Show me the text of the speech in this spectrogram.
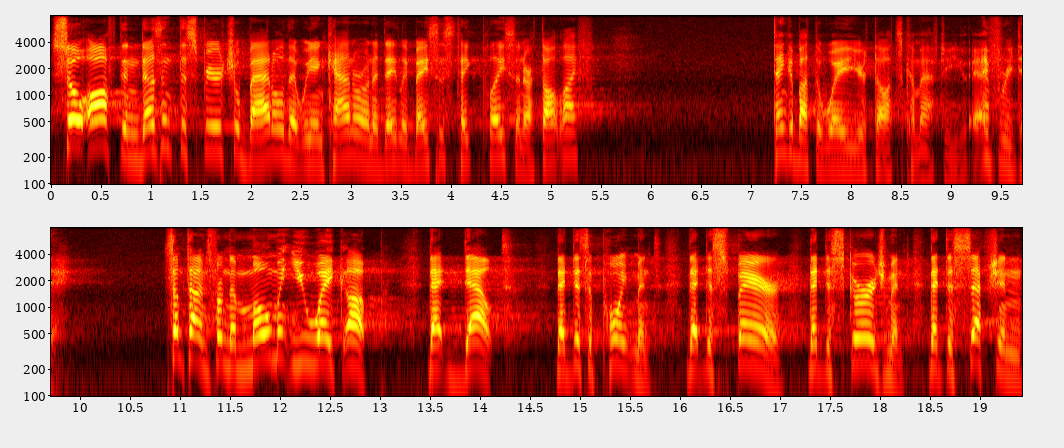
so often doesn't the spiritual battle that we encounter on a daily basis take place in our thought life? Think about the way your thoughts come after you every day. Sometimes from the moment you wake up, that doubt, that disappointment, that despair, that discouragement, that deception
